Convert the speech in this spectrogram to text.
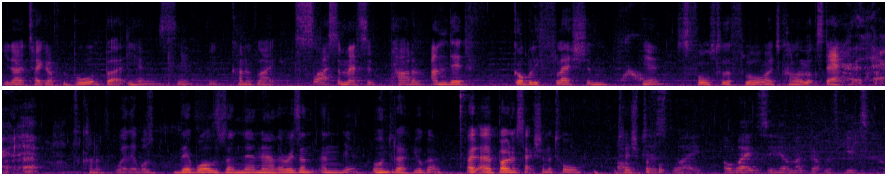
You don't take it off the board, but yeah, it's, yeah you kind of like slice a massive part of undead gobbly flesh, and yeah, just falls to the floor. It kind of looks down. It's kind of where there was there was, and then now there isn't, and yeah, Undra, you'll go. A, a bonus action at all, Oh, Tish? Before? just wait. I'll wait and see how my gutless gets.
